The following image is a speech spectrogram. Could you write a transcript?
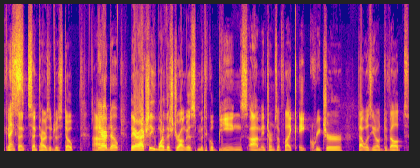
because Nice. cent- centaurs are just dope. They are Um, dope. They are actually one of the strongest mythical beings. Um, in terms of like a creature that was you know developed.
